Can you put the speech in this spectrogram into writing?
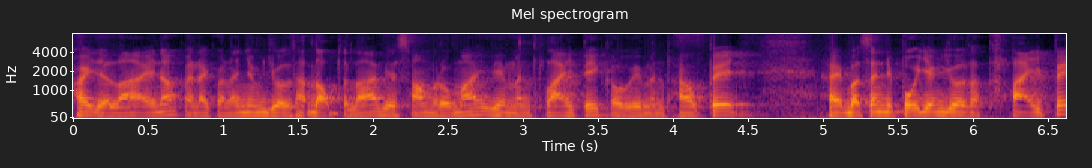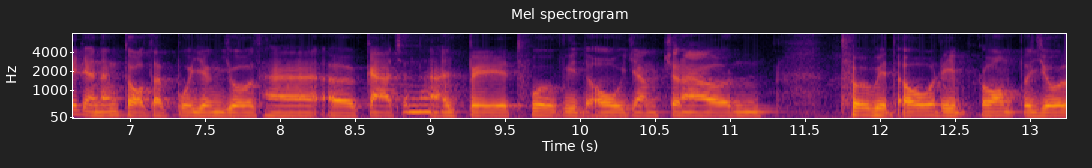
20ដុល្លារឯណោះប៉ុន្តែគាត់ខ្ញុំយល់ថា10ដុល្លារវាសមរម្យហើយវាមិនថ្លៃពេកក៏វាមិនថោកពេក ហើយបើសិនជាពួកយើងយល់ថាថ្លៃពេកអាហ្នឹងតតែពួកយើងយល់ថាការចំណាយពេលធ្វើវីដេអូយ៉ាងច្រើនធ្វើវីដេអូរៀបរាប់បញ្យល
